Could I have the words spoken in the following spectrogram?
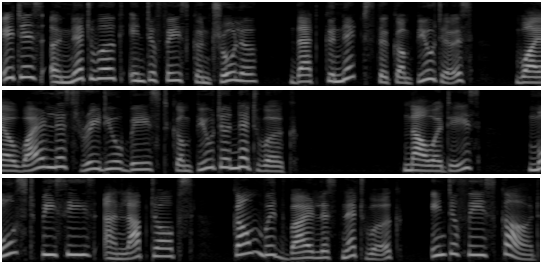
It is a network interface controller that connects the computers via wireless radio-based computer network. Nowadays, most PCs and laptops come with wireless network interface card.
